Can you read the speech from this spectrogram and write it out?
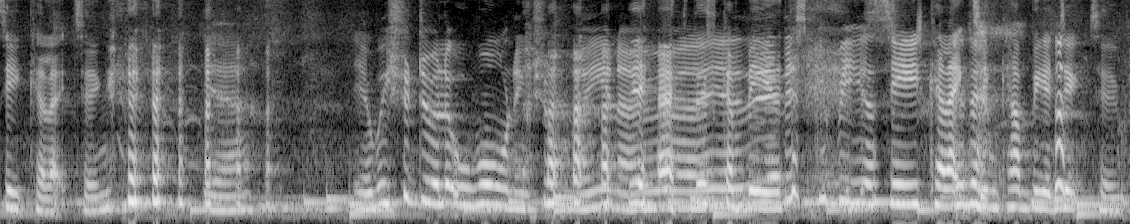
Seed collecting. yeah. Yeah, we should do a little warning, shouldn't we? You know, yeah, uh, this can be a, this could be a seed collecting can be addictive.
